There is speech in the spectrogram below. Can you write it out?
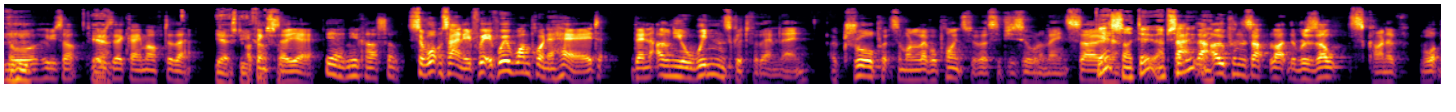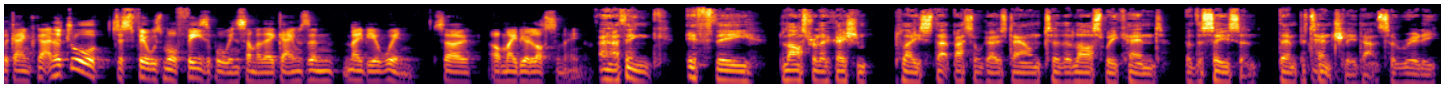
mm-hmm. or who's up? Yeah. Who's their game after that? Yes, yeah, I think so. Yeah, yeah, Newcastle. So what I'm saying, if we're, if we're one point ahead, then only a win's good for them. Then a draw puts them on level points with us, if you see what I mean. So yes, I do absolutely. That, that opens up like the results, kind of what the game can get, and a draw just feels more feasible in some of their games than maybe a win. So or maybe a loss. I mean, and I think if the last relegation place that battle goes down to the last weekend of the season, then potentially that's a really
